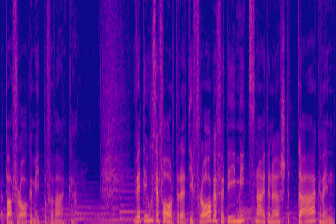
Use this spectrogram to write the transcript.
ein paar Fragen mit auf den Weg geben. Ich werde dich herausfordern, die Fragen für dich mitzunehmen in den nächsten Tagen, wenn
